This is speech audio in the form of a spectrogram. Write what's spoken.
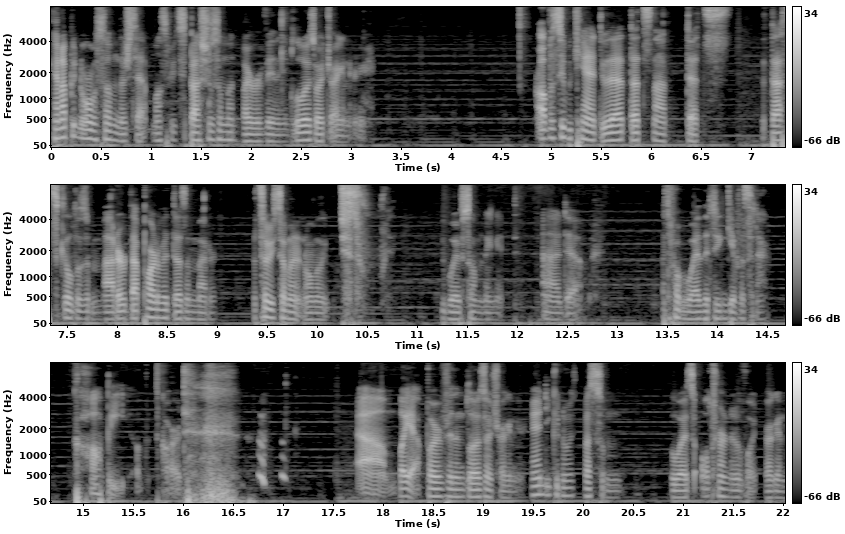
cannot be normal summon their set, must be special summoned by revealing Blue Eyes White Dragon. Obviously we can't do that, that's not that's that skill doesn't matter, that part of it doesn't matter. That's how we summon it normally. Just a really way of summoning it. And uh, that's probably why they didn't give us an copy of this card. um, but yeah, but everything blows out dragon in your hand, you can always press some blue eyes alternative white dragon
